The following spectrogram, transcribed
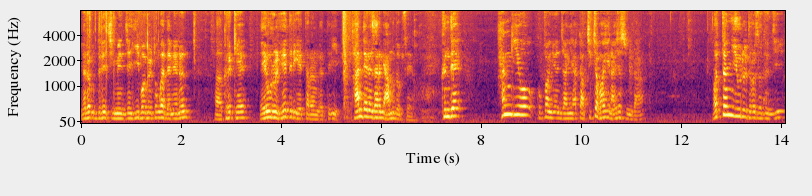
여러분들의 지금 현재 이 법을 통과되면은 아, 그렇게 애우를 해드리겠다라는 것들이 반대하는 사람이 아무도 없어요. 근데 한기호 국방위원장이 아까 직접 확인하셨습니다. 어떤 이유를 들어서든지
